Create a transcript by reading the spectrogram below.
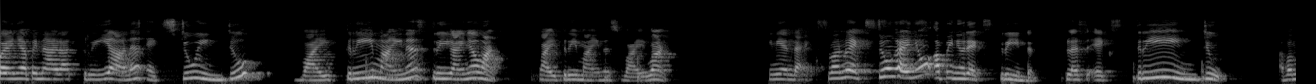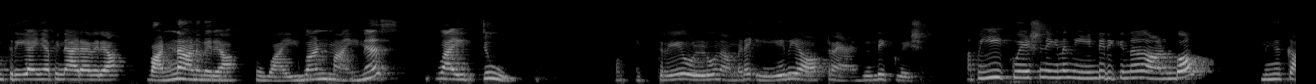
കഴിഞ്ഞാൽ പിന്നെ ആരാ? ത്രീ ആണ്. X two into y three minus three കഴിഞ്ഞാൽ one y three minus y one ഇനി എന്താ? എക്സ് വണ്ണും എക്സ് ടുവും കഴിഞ്ഞു. അപ്പൊ ഇനി ഒരു എക്സ് ത്രീ ഉണ്ട്. പ്ലസ് എക്സ് ത്രീ ഇന്റു അപ്പം ത്രീ കഴിഞ്ഞാൽ പിന്നെ ആരാ വരിക വൺ ആണ് വരിക അപ്പൊ y one minus y two അപ്പം ഇത്രയേ ഉള്ളൂ നമ്മുടെ ഏരിയ ഓഫ് ട്രയാങ്കിളിന്റെ ഇക്വേഷൻ അപ്പൊ ഈ ഇക്വേഷൻ ഇങ്ങനെ നീണ്ടിരിക്കുന്നത് കാണുമ്പോൾ നിങ്ങൾക്ക്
